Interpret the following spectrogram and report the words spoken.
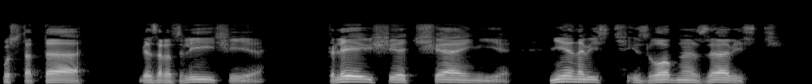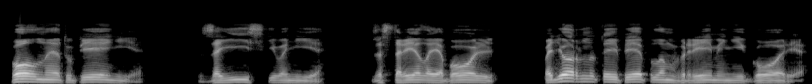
Пустота, безразличие, тлеющее отчаяние, ненависть и злобная зависть, полное тупение, заискивание, застарелая боль, подернутое пеплом времени горе.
